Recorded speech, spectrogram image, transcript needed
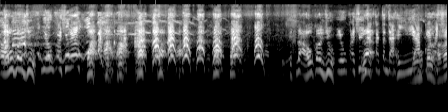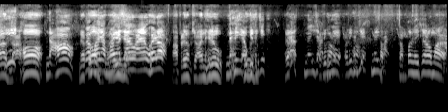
આવું કરજો એવું કશું રે એટલે આવું કરજો એવું કશું ચંપલ નહીં ચાલો મારા.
